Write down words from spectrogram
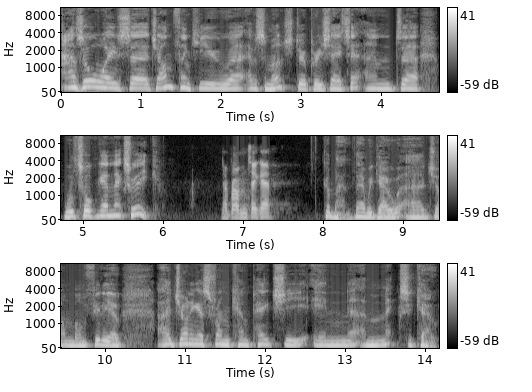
as always, uh, Jon, thank you uh, ever so much. Do appreciate it, and uh, we'll talk again next week. No problem. Take care. Good man. There we go. Uh, Jon Bonfiglio uh, joining us from Campeche in uh, Mexico.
